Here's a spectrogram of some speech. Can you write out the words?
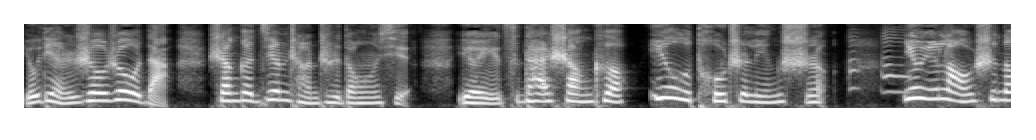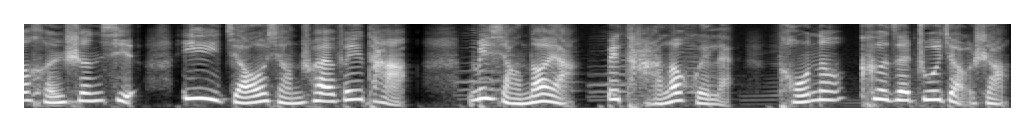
有点肉肉的，上课经常吃东西。有一次他上课又偷吃零食，英语老师呢很生气，一脚想踹飞他，没想到呀被弹了回来，头呢磕在桌角上，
